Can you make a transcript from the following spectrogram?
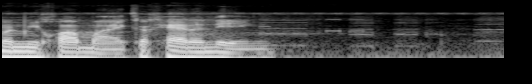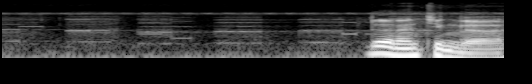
มันมีความหมายก็แค่นั้นเอง เรื่องนั้นจริงเหรอ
